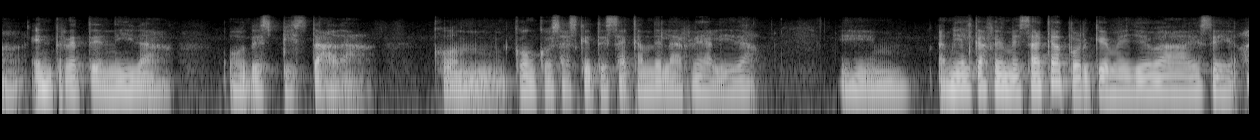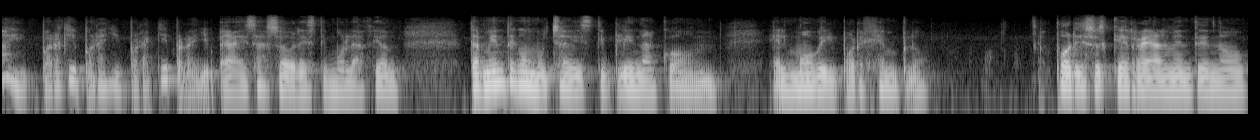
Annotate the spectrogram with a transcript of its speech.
ah, entretenida o despistada con, con, cosas que te sacan de la realidad. A mí el café me saca porque me lleva a ese, ay, por aquí, por allí, por aquí, por allí, a esa sobreestimulación. También tengo mucha disciplina con el móvil, por ejemplo. Por eso es que realmente no,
